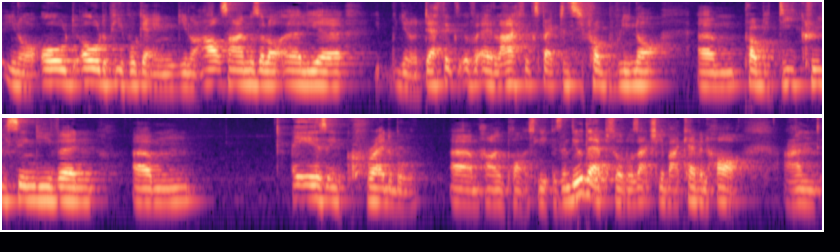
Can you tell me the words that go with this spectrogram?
you know old older people getting you know Alzheimer's a lot earlier. You know, death of life expectancy probably not um, probably decreasing even. Um, it is incredible um, how important sleep is. And the other episode was actually by Kevin Hart, and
